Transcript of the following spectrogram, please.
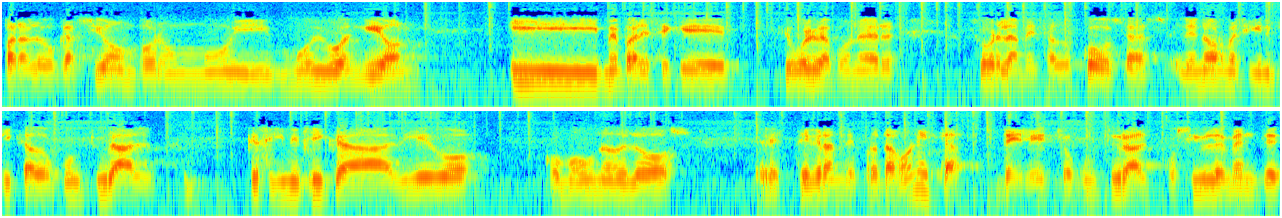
para la ocasión por un muy, muy buen guion y me parece que, que vuelve a poner sobre la mesa dos cosas, el enorme significado cultural que significa Diego como uno de los este, grandes protagonistas del hecho cultural posiblemente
